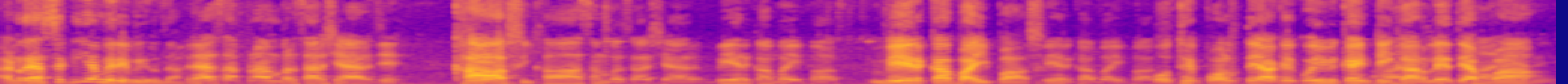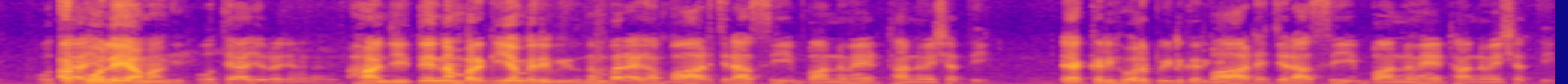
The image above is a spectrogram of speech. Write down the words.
ਐਡਰੈਸ ਕੀ ਆ ਮੇਰੇ ਵੀਰ ਦਾ? ਐਡਰੈਸ ਆਪਣਾ ਅੰਮ੍ਰਿਤਸਰ ਸ਼ਹਿਰ ਜੇ ਖਾਸ ਹੀ। ਖਾਸ ਅੰਮ੍ਰਿਤਸਰ ਸ਼ਹਿਰ Verka bypass. Verka bypass. Verka bypass. ਉੱਥੇ ਪੁਲ ਤੇ ਆ ਕੇ ਕੋਈ ਵੀ ਘੰਟੀ ਕਰ ਲੇ ਤੇ ਆਪਾਂ ਹਾਂਜੀ, ਹਾਂਜੀ। ਉੱਥੇ ਅੱਗੋਂ ਲੈ ਆਵਾਂਗੇ। ਉੱਥੇ ਹਾਜ਼ਰ ਹੋ ਜਾਵਾਂਗੇ ਹਾਂਜੀ ਤੇ ਨੰਬਰ ਕੀ ਆ ਮੇਰੇ ਵੀਰ ਦਾ? ਨੰਬਰ ਹੈਗਾ 6284 92 98 36 ਇੱਕ ਵਾਰੀ ਹੋਰ ਰਿਪੀਟ ਕਰੀਏ। 6284 92 98 36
